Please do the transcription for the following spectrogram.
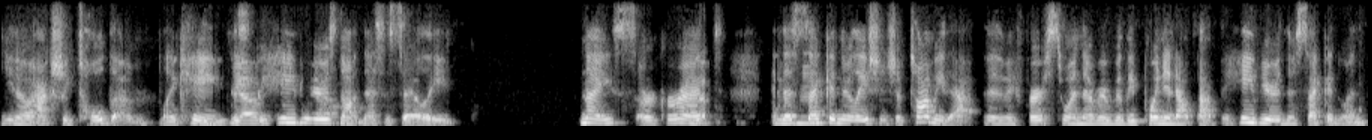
you know, actually told them like, hey, this yep. behavior is not necessarily nice or correct. Yep. And the mm-hmm. second relationship taught me that. And my first one never really pointed out that behavior. And the second one,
